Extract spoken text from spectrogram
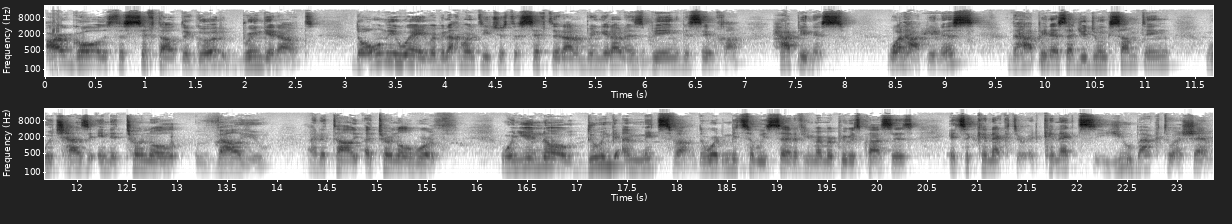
Our goal is to sift out the good, bring it out. The only way Rabbi Nachman teaches to sift it out and bring it out is being besimcha, happiness. What happiness? The happiness that you're doing something which has an eternal value, an eternal worth. When you know doing a mitzvah, the word mitzvah we said, if you remember previous classes, it's a connector. It connects you back to Hashem.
